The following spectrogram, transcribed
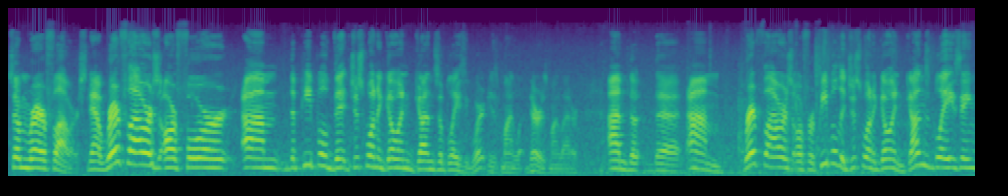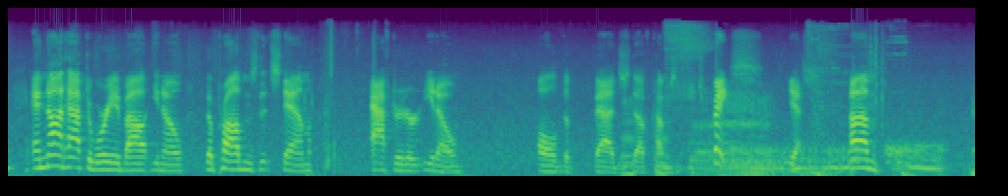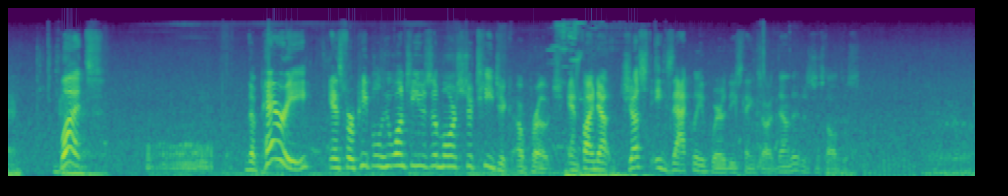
some rare flowers. Now, rare flowers are for um, the people that just want to go in guns a-blazing. Where is my, there is my ladder. Um, the, the, um, rare flowers are for people that just want to go in guns blazing and not have to worry about, you know, the problems that stem after, you know, all the bad stuff comes in each face. Yes. Um, but the parry is for people who want to use a more strategic approach and find out just exactly where these things are. Now, that was just all just...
